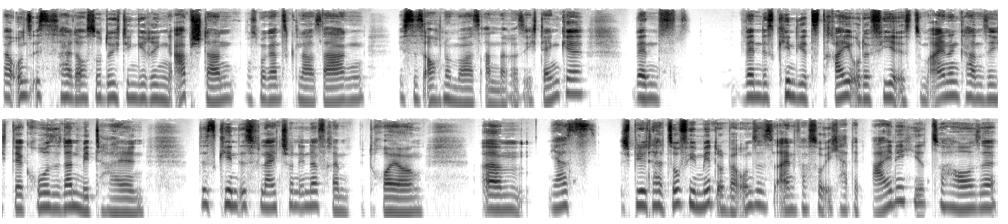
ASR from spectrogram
Bei uns ist es halt auch so durch den geringen Abstand, muss man ganz klar sagen, ist es auch nochmal was anderes. Ich denke, wenn's, wenn das Kind jetzt drei oder vier ist, zum einen kann sich der Große dann mitteilen. Das Kind ist vielleicht schon in der Fremdbetreuung. Ähm, ja, es spielt halt so viel mit und bei uns ist es einfach so, ich hatte beide hier zu Hause.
